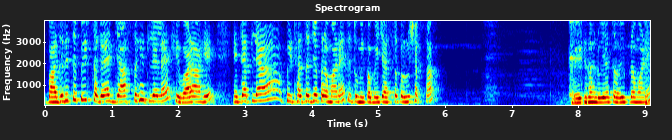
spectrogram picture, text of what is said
बाजरीचं पीठ सगळ्यात जास्त घेतलेलं आहे हिवाळा आहे. ह्याच्यातल्या पिठाचं जे प्रमाण आहे ते तुम्ही कमी जास्त करू शकता. मीठ घालूया चवीप्रमाणे.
